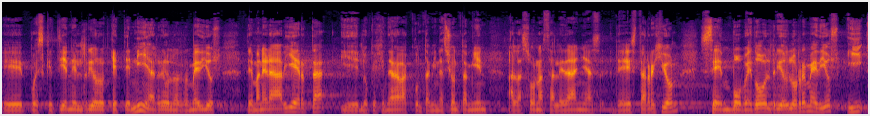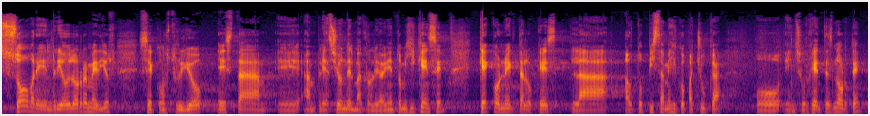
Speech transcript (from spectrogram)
eh, pues que tiene el río, que tenía el río de los Remedios de manera abierta y lo que generaba contaminación también a las zonas aledañas de esta región, se embovedó el río de los Remedios y sobre el río de los Remedios se construyó esta eh, ampliación del macrolibramiento mexiquense que conecta lo que es la autopista México-Pachuca o Insurgentes Norte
